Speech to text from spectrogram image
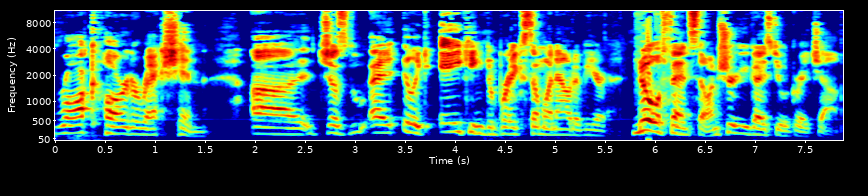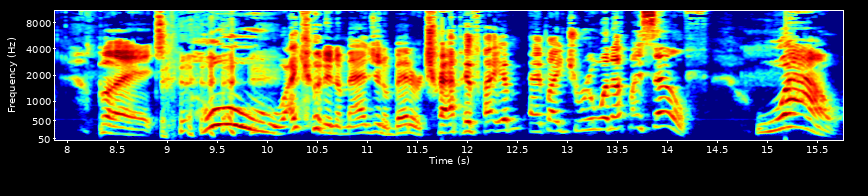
rock hard erection. Uh, just uh, like aching to break someone out of here. No offense, though. I'm sure you guys do a great job. But oh, I couldn't imagine a better trap if I am if I drew one up myself. Wow.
